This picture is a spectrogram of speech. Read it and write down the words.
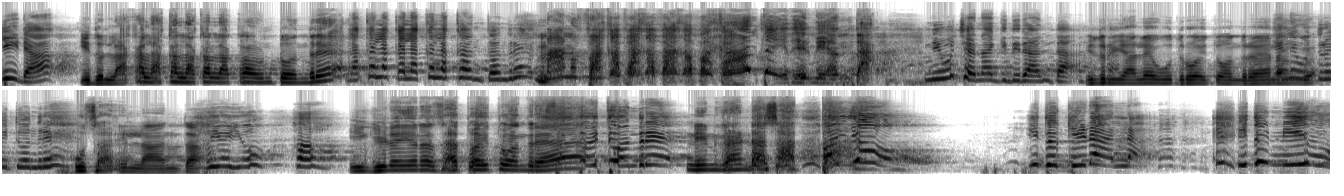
ಗಿಡ? ಇದು ಲಕ ಲಕ ಲಕ ಲಕ ಉಂಟು ಅಂದ್ರೆ? ಲಕ ಲಕ ಲಕ ಲಕ ಅಂತಂದ್ರೆ ನಾನು ಪಕ ಪಕ ಪಕ ಪಕ ಅಂತ ಇದ್ದೀನಿ ಅಂತ. ನೀವು ಚೆನ್ನಾಗಿದ್ದೀರಾ ಅಂತ? ಇದ್ರ ಎಲೆ ಉದ್ರೋಯ್ತು ಅಂದ್ರೆ ಎಲ್ಲಿ ನಂಗೆ ಉದ್ರೋಯ್ತು ಅಂದ್ರೆ? ಹುಷಾರಿಲ್ಲ ಅಂತ. ಅಯ್ಯೋ ಹಾ. ಈ ಗಿಡ ಏನೋ ಸತ್ತೋಯ್ತು ಅಂದ್ರೆ ಹೋಯ್ತು ಅಂದ್ರೆ? ನಿನ್ ಗಂಡ ಸತ್ ಅಯ್ಯೋ ಇದು ಗಿಡ ಅಲ್ಲ. ಇದು ನೀವು.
